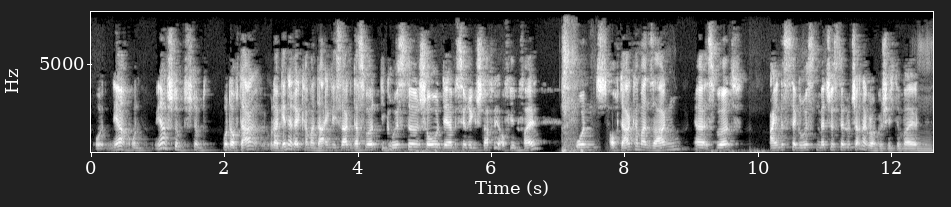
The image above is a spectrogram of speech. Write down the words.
und ja, und ja, stimmt, stimmt. Und auch da, oder generell kann man da eigentlich sagen, das wird die größte Show der bisherigen Staffel, auf jeden Fall. Und auch da kann man sagen, äh, es wird eines der größten Matches der Lucha Underground Geschichte, weil mhm.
